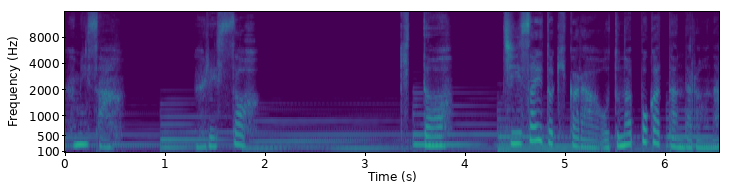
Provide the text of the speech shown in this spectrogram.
ふみさん嬉しそう。きっと小さい時から大人っぽかったんだろうな。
